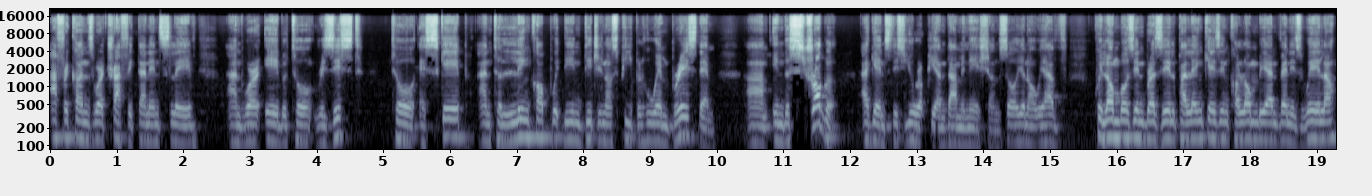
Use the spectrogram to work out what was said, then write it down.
Africans were trafficked and enslaved and were able to resist to escape and to link up with the indigenous people who embraced them um, in the struggle against this European domination. So, you know, we have Quilombos in Brazil, Palenques in Colombia and Venezuela.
